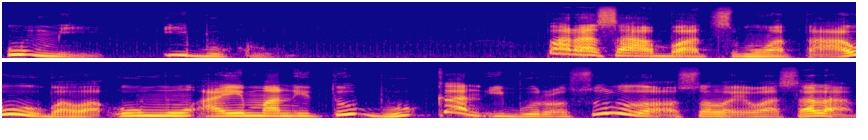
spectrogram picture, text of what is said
Umi ibuku. Para sahabat semua tahu bahwa Ummu Aiman itu bukan ibu Rasulullah Shallallahu Alaihi Wasallam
